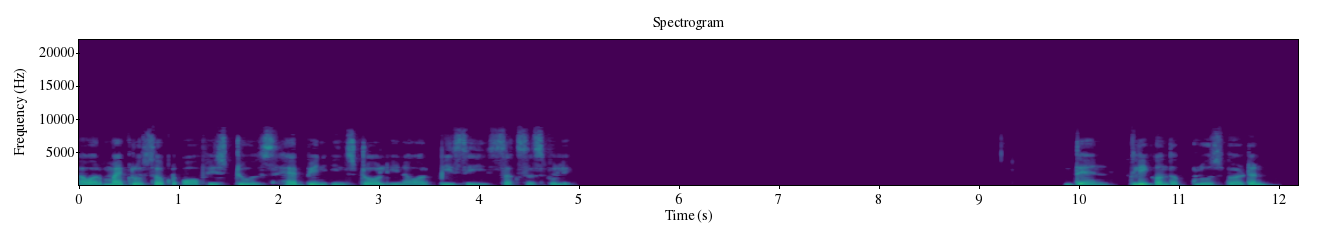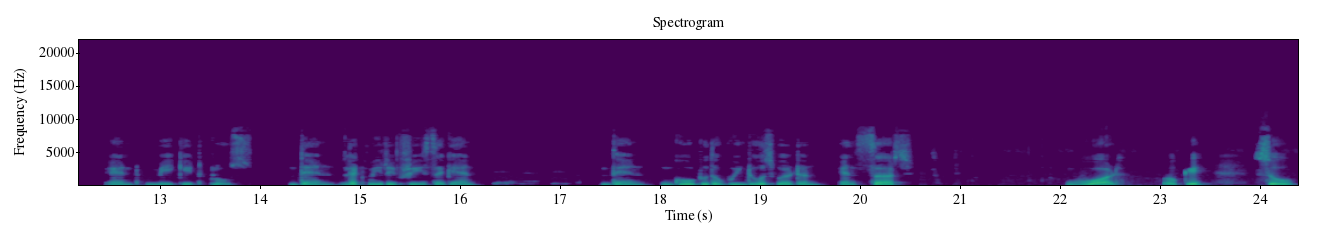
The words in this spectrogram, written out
our Microsoft Office tools have been installed in our PC successfully. Then click on the close button and make it close then let me refresh again. Then go to the windows button and search word okay? So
